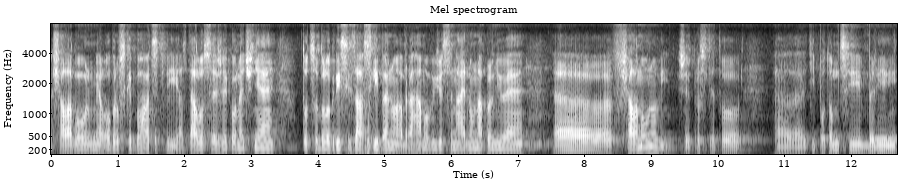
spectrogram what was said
Šalamoun měl obrovské bohatství a zdálo se, že konečně to, co bylo kdysi zaslíbeno Abrahamovi, že se najednou naplňuje eh, v Šalamounovi, že prostě to, eh, ti potomci byli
